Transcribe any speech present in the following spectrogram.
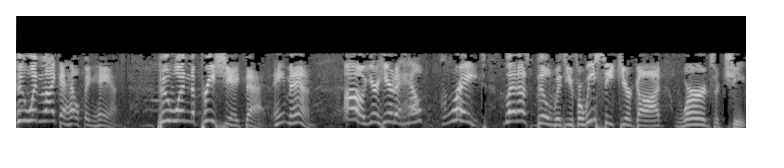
Who wouldn't like a helping hand? Who wouldn't appreciate that? Amen. Oh, you're here to help? Great. Let us build with you, for we seek your God. Words are cheap.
